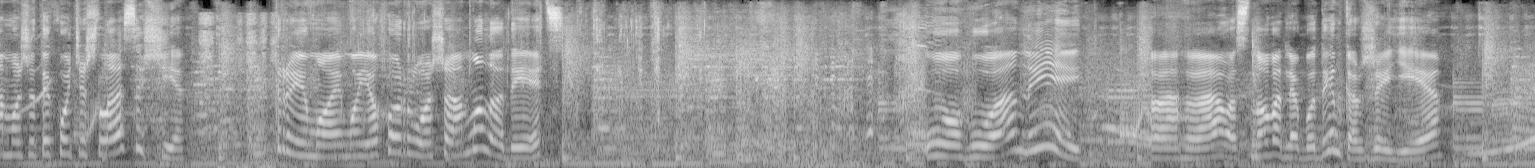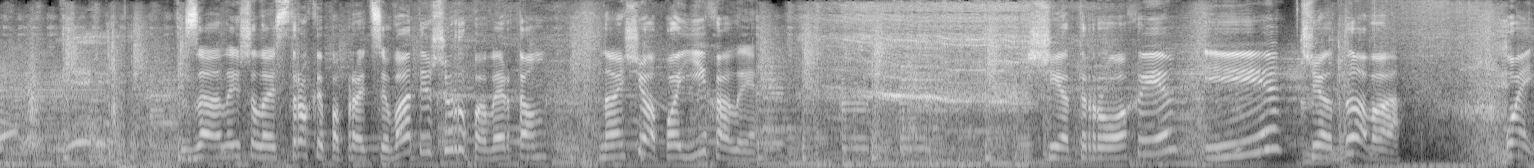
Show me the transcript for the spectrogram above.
а може ти хочеш ласощі? Тримай, моя хороша, молодець. Ого, Нейт! Ага, основа для будинка вже є. Залишилось трохи попрацювати шуруповертом. Ну що, поїхали. Ще трохи і чудово. Ой,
